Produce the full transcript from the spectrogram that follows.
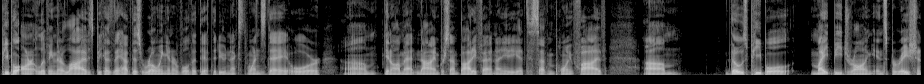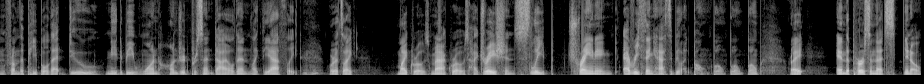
people aren't living their lives because they have this rowing interval that they have to do next Wednesday, or, um, you know, I'm at nine percent body fat and I need to get to seven point five. Um, those people might be drawing inspiration from the people that do need to be 100% dialed in, like the athlete, where it's like micros, macros, hydration, sleep, training, everything has to be like boom, boom, boom, boom, right? And the person that's, you know,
